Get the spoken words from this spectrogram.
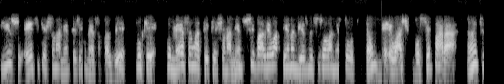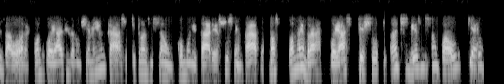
isso, esse questionamento que a gente começa a fazer, porque começam a ter questionamentos se valeu a pena mesmo esse isolamento todo. Então, eu acho que você parar antes da hora, quando Goiás ainda não tinha nenhum caso de transmissão comunitária sustentada, nós vamos lembrar, Goiás fechou antes mesmo de São Paulo, que era o,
